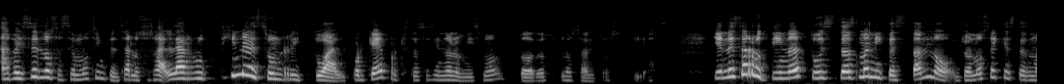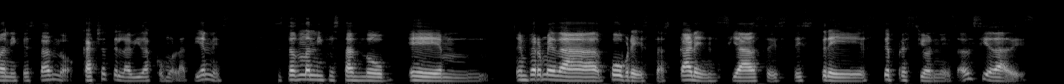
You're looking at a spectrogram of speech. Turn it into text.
a veces los hacemos sin pensarlos. O sea, la rutina es un ritual. ¿Por qué? Porque estás haciendo lo mismo todos los santos días. Y en esa rutina tú estás manifestando, yo no sé qué estés manifestando, cáchate la vida como la tienes. Estás manifestando em, enfermedad, pobrezas, carencias, este, estrés, depresiones, ansiedades.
